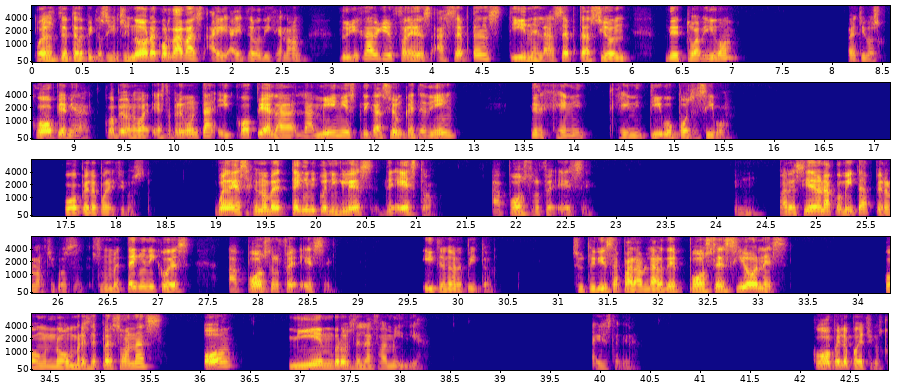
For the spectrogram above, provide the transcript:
Por eso te, te repito, si, si, no recordabas, ahí, ahí te lo dije, ¿no? Do you have your friends acceptance? ¿Tienes la aceptación de tu amigo? Chicos, copia, mira, copia esta pregunta y copia la, mini explicación que te di del genitivo posesivo. Cópialo por ahí, chicos. Bueno, ese es el nombre técnico en inglés de esto. Apóstrofe S. ¿Sí? Parecía una comita, pero no, chicos. Su nombre técnico es apóstrofe S. Y te lo repito. Se utiliza para hablar de posesiones con nombres de personas o miembros de la familia. Ahí está, mira. Cópialo, pues, chicos.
